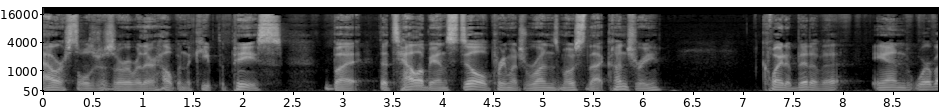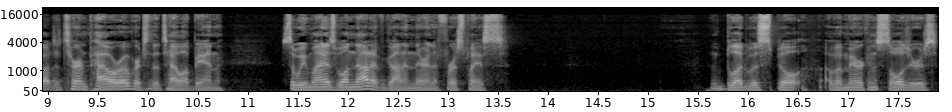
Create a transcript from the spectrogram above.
our soldiers are over there helping to keep the peace. But the Taliban still pretty much runs most of that country, quite a bit of it. And we're about to turn power over to the Taliban. So we might as well not have gone in there in the first place. Blood was spilt of American soldiers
